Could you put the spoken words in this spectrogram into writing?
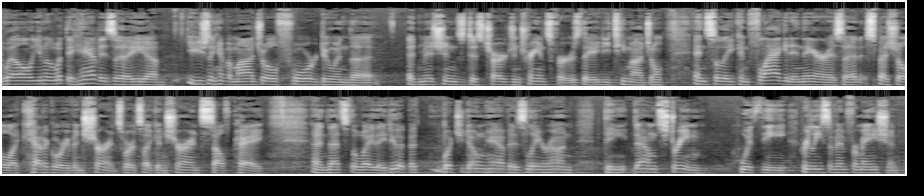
Well, you know, what they have is a, um, you usually have a module for doing the admissions, discharge, and transfers, the ADT module, and so they can flag it in there as a special like category of insurance, where it's like insurance self pay, and that's the way they do it. But what you don't have is later on the downstream with the release of information,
